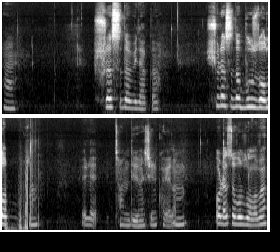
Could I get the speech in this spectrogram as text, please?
Tamam. Şurası da bir dakika. Şurası da buzdolabı olsun. Şöyle tam düğmesini koyalım. Orası buzdolabı.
